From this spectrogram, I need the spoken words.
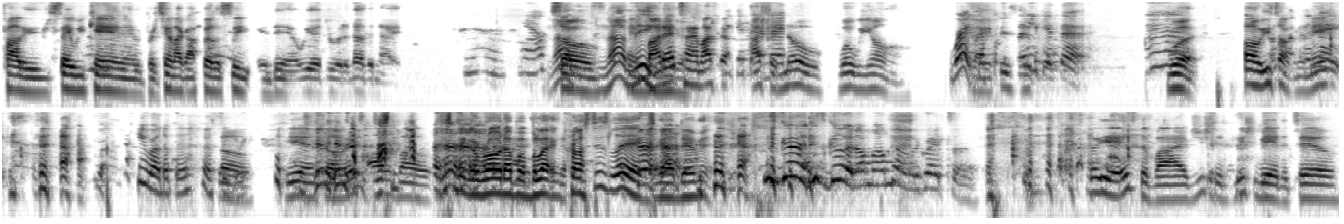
probably say we can and pretend like I fell asleep and then we'll do it another night. Not, so not and me. by that nigga. time I should, I should know what we on. Right. Like this Let me get that. what. Oh, you talking to talking Nate? he wrote up a, a So cigarette. yeah, so it's all about This nigga rolled up a blunt and crossed his legs. God damn it. It's good. It's good. I'm, I'm having a great time. so yeah, it's the vibes. You should you should be able to tell.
